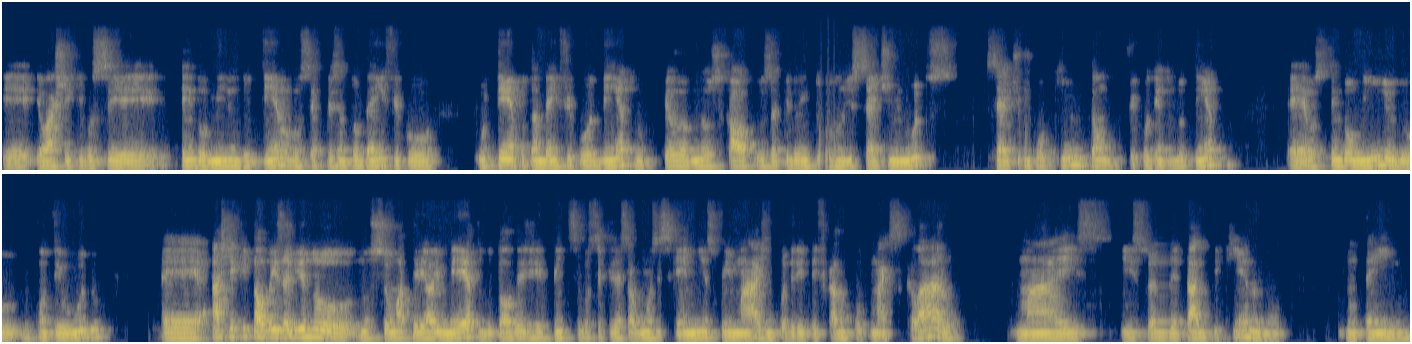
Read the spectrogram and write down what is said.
eu achei que você tem domínio do tema, você apresentou bem, ficou o tempo também ficou dentro, pelos meus cálculos aqui, do em torno de sete minutos, sete um pouquinho, então ficou dentro do tempo. É, você tem domínio do, do conteúdo. É, achei que talvez ali no, no seu material e método, talvez de repente, se você fizesse alguns esqueminhas com imagem, poderia ter ficado um pouco mais claro, mas isso é detalhe pequeno, não, não tem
